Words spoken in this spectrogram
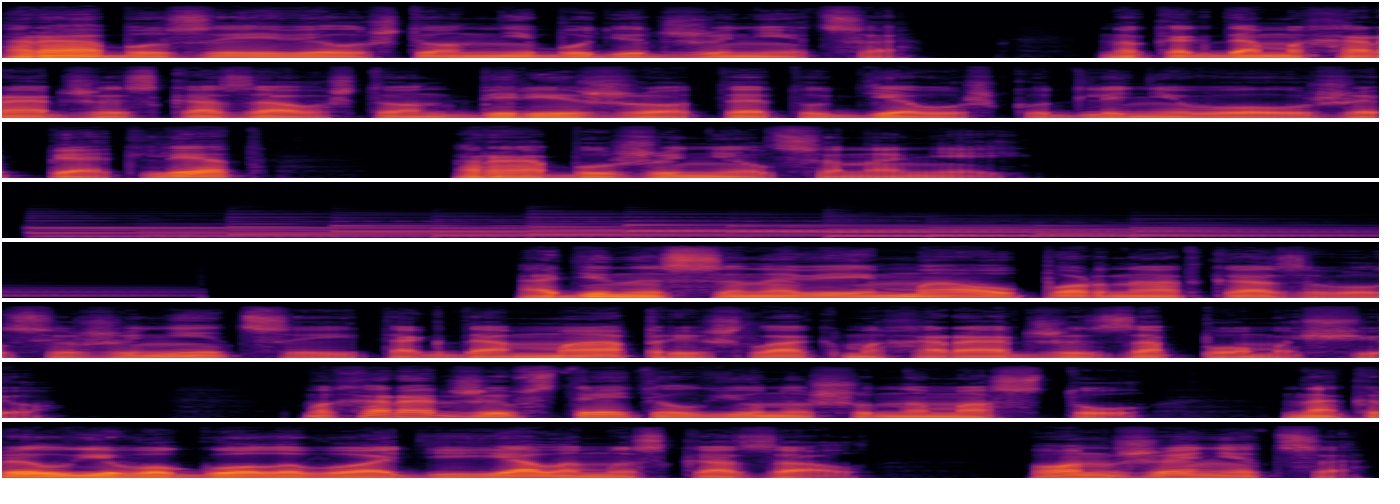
Рабу заявил, что он не будет жениться, но когда Махараджи сказал, что он бережет эту девушку для него уже пять лет, Рабу женился на ней. Один из сыновей Ма упорно отказывался жениться, и тогда Ма пришла к Махараджи за помощью. Махараджи встретил юношу на мосту, накрыл его голову одеялом и сказал, «Он женится,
